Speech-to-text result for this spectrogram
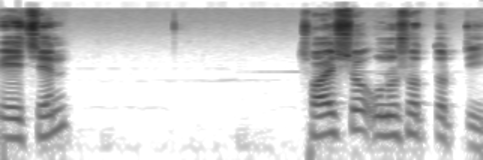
পেয়েছেন ছয়শো উনসত্তরটি।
